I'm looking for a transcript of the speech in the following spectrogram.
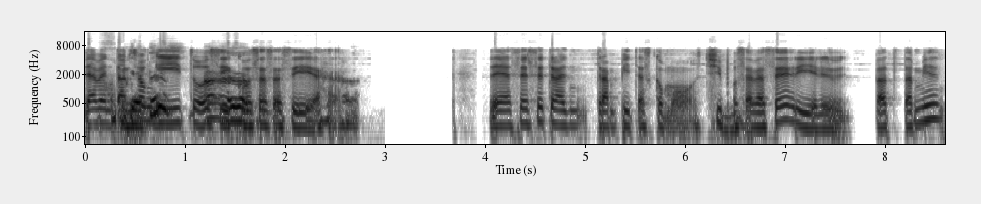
De aventar honguitos Ah, y cosas así, ajá. De hacerse tran- trampitas como Chipo sabe hacer y el pato también.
